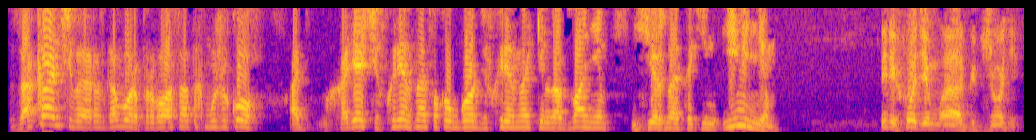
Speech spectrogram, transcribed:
Заканчивая разговоры про волосатых мужиков, ходящих в хрен знает в каком городе, в хрен знает каким названием и хер знает каким именем, Переходим а, к Джонни.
